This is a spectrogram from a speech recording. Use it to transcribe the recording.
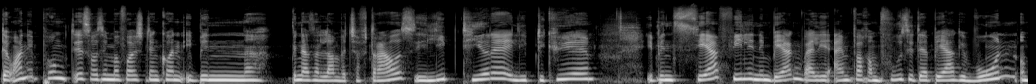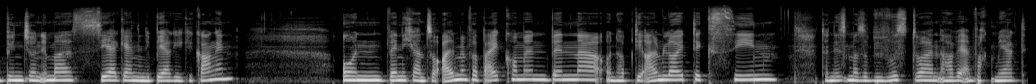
Der eine Punkt ist, was ich mir vorstellen kann, ich bin, bin aus einer Landwirtschaft raus, ich liebe Tiere, ich liebe die Kühe. Ich bin sehr viel in den Bergen, weil ich einfach am Fuße der Berge wohne und bin schon immer sehr gerne in die Berge gegangen. Und wenn ich an so Almen vorbeikommen bin und habe die Almleute gesehen, dann ist mir so bewusst worden, habe ich einfach gemerkt,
